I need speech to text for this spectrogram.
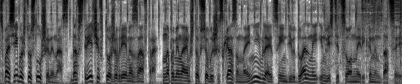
Спасибо, что слушали нас. До встречи в то же время завтра. Напоминаем, что все вышесказанное не является индивидуальной инвестиционной рекомендацией.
